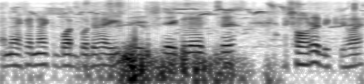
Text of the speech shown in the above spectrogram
মানে এখানে বটবটি হয়, এই- এইগুলো হচ্ছে শহরে বিক্রি হয়।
